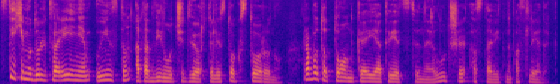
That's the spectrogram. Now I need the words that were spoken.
С тихим удовлетворением Уинстон отодвинул четвертый листок в сторону. Работа тонкая и ответственная, лучше оставить напоследок.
